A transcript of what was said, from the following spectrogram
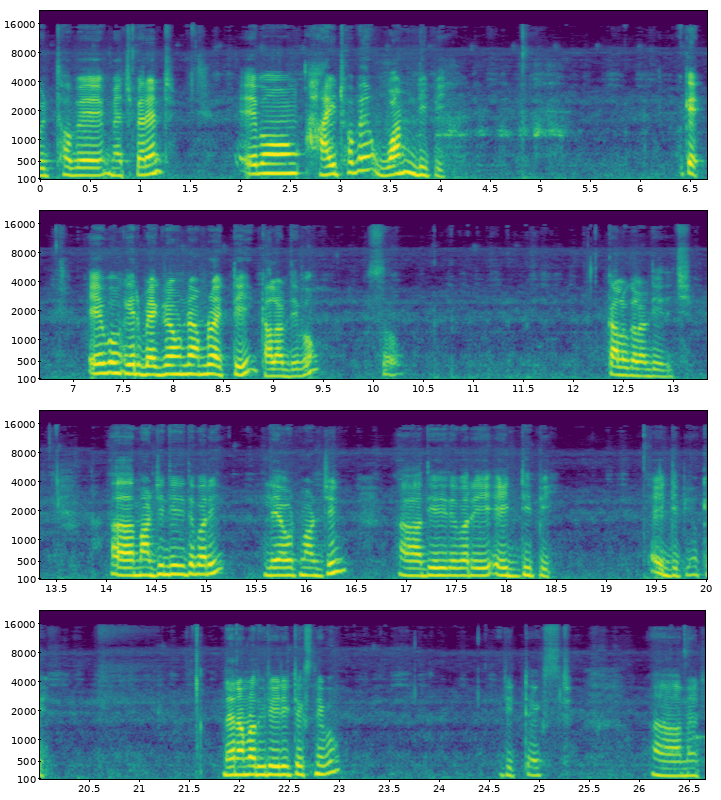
উইথ হবে ম্যাচ প্যারেন্ট এবং হাইট হবে ওয়ান ডিপি ওকে এবং এর ব্যাকগ্রাউন্ডে আমরা একটি কালার দেব। সো কালো কালার দিয়ে দিচ্ছি। মার্জিন দিয়ে দিতে পারি লেআউট মার্জিন দিয়ে দিতে পারি eight DP eight DP okay then আমরা দুইটা এডিট টেক্সট নেব। Edit text match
